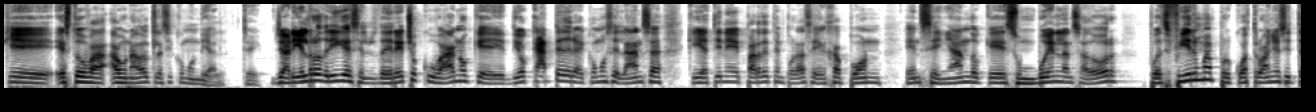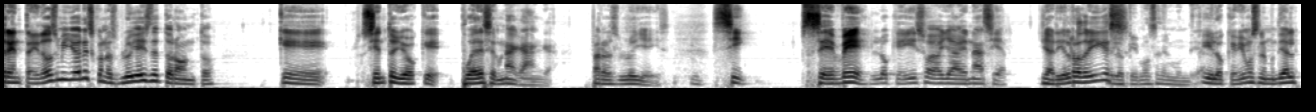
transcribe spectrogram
que esto va aunado al Clásico Mundial. Sí. Yariel Rodríguez, el derecho cubano que dio cátedra de cómo se lanza, que ya tiene par de temporadas allá en Japón enseñando que es un buen lanzador, pues firma por 4 años y 32 millones con los Blue Jays de Toronto, que siento yo que puede ser una ganga para los Blue Jays. Si se ve lo que hizo allá en Asia, Yariel Rodríguez Y lo que vimos en el mundial. y lo que vimos en el Mundial,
